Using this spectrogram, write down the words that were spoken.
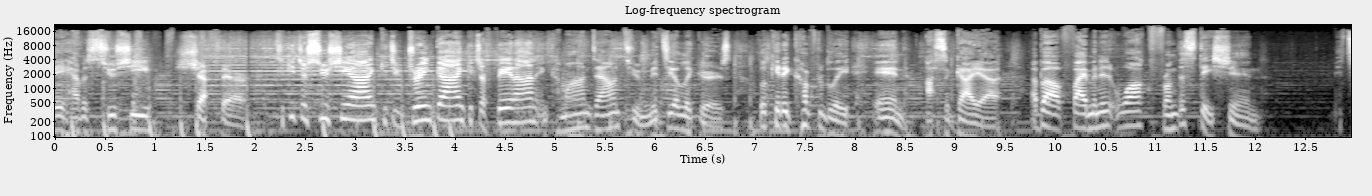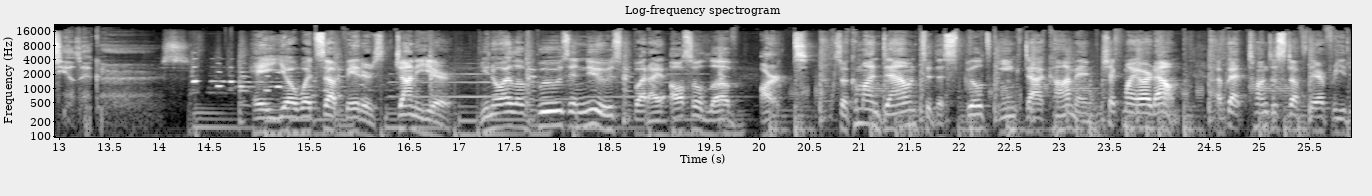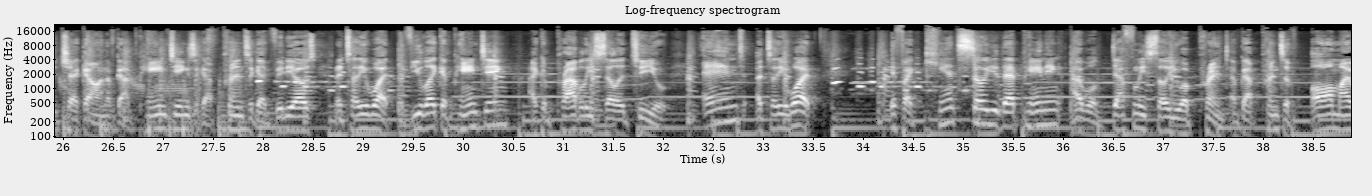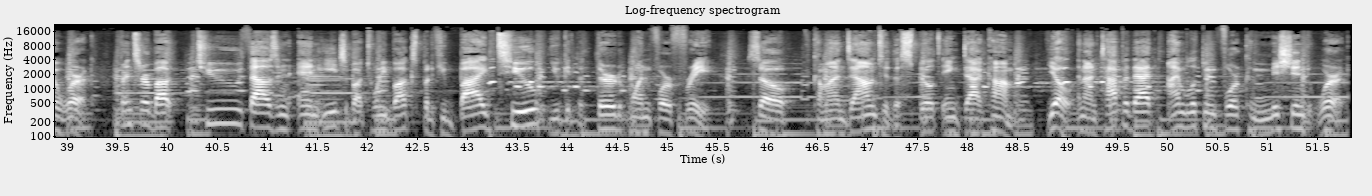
they have a sushi chef there. So get your sushi on, get your drink on, get your fade on, and come on down to Mitsuya Liquors, located comfortably in Asagaya, about five minute walk from the station. Mitsuya Liquors. Hey yo, what's up, faders? Johnny here. You know I love booze and news, but I also love art. So come on down to thespiltink.com and check my art out. I've got tons of stuff there for you to check out. And I've got paintings, I've got prints, I've got videos, and I tell you what, if you like a painting, I could probably sell it to you. And I tell you what, if I can't sell you that painting, I will definitely sell you a print. I've got prints of all my work. Prints are about 2000 N each, about 20 bucks, but if you buy two, you get the third one for free. So come on down to thespiltink.com. Yo, and on top of that, I'm looking for commissioned work.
